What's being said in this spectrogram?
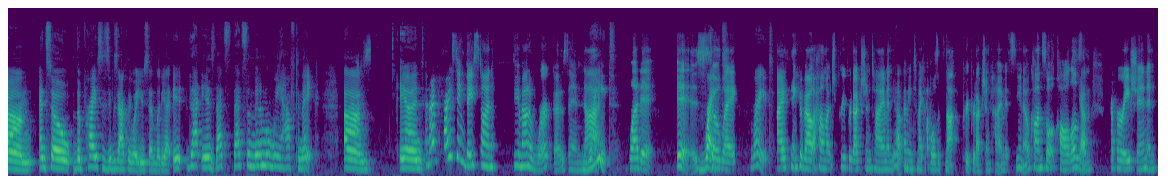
Um, and so the price is exactly what you said, Lydia. It that is that's that's the minimum we have to make. Um, yes. And and I'm pricing based on the amount of work goes in, not right. what it is. Right. So like right. I think about how much pre-production time, and yep. I mean to my couples, it's not pre-production time. It's you know consult calls yep. and preparation and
